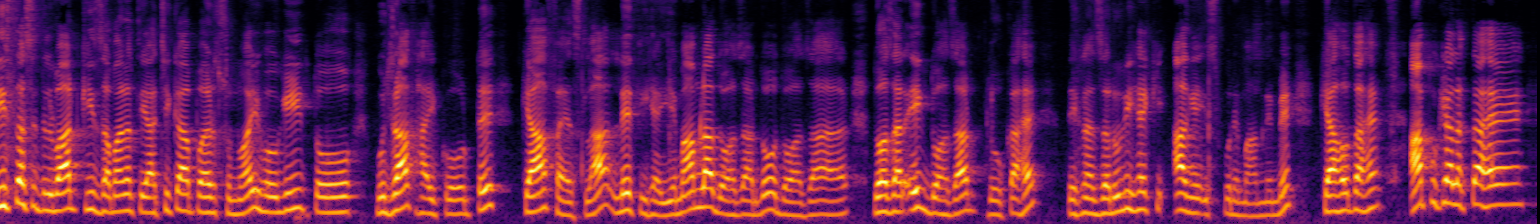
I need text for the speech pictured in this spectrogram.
तीसरा सितलवाड की जमानत याचिका पर सुनवाई होगी तो गुजरात हाई कोर्ट क्या फैसला लेती है? ये मामला 2002, 2000, 2001, 2002 का है। देखना ज़रूरी है कि आगे इस पूरे मामले में क्या होता है। आपको क्या लगता है?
